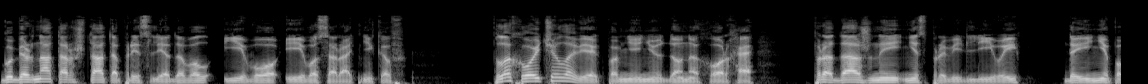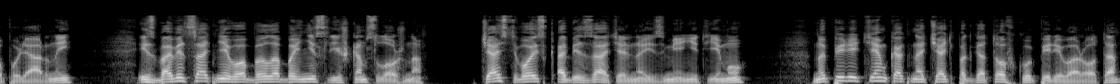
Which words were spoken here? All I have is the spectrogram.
Губернатор штата преследовал его и его соратников. Плохой человек, по мнению Дона Хорхе, продажный, несправедливый, да и непопулярный, избавиться от него было бы не слишком сложно. Часть войск обязательно изменит ему, но перед тем, как начать подготовку переворота,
